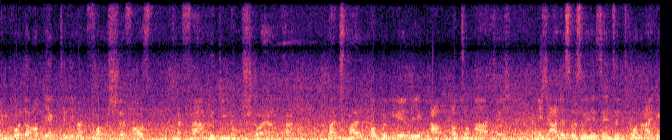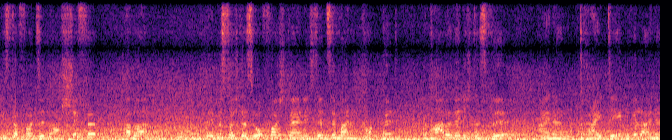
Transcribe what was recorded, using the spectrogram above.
im Grunde Objekte, die man vom Schiff aus per Fernbedienung steuern kann. Manchmal operieren die automatisch. Nicht alles, was wir hier sehen, sind Drohnen. Einiges davon sind auch Schiffe. Aber ihr müsst euch das so vorstellen, ich sitze in meinem Cockpit und habe, wenn ich das will, eine 3D-Brille, eine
